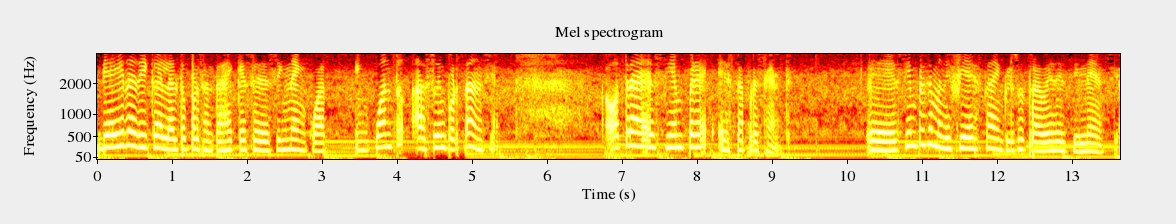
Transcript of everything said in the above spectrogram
De ahí radica el alto porcentaje que se designa en, en cuanto a su importancia. Otra es siempre está presente. Eh, siempre se manifiesta incluso a través del silencio.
